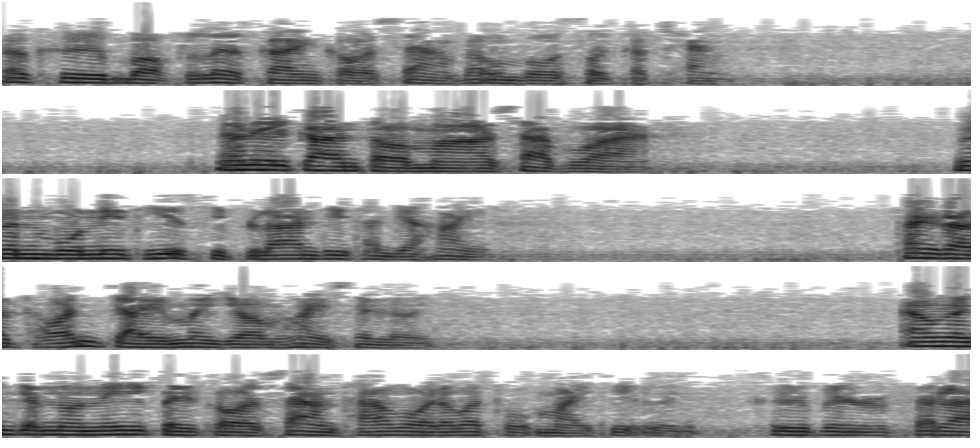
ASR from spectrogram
ก็คือบอกเลิกการก่อสร้างพระอุโบสถกับช่างและในการต่อมาทราบว่า เงินบุญนิธิสิบล้านที่ท่านจะให้ ท่านก็ถอนใจไม่ยอมให้เสียเลย เอาเงินจำนวนนี้ไปก่อสร้างท้าวรวัตถุใหม่ที่อื่น คือเป็นศาลา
